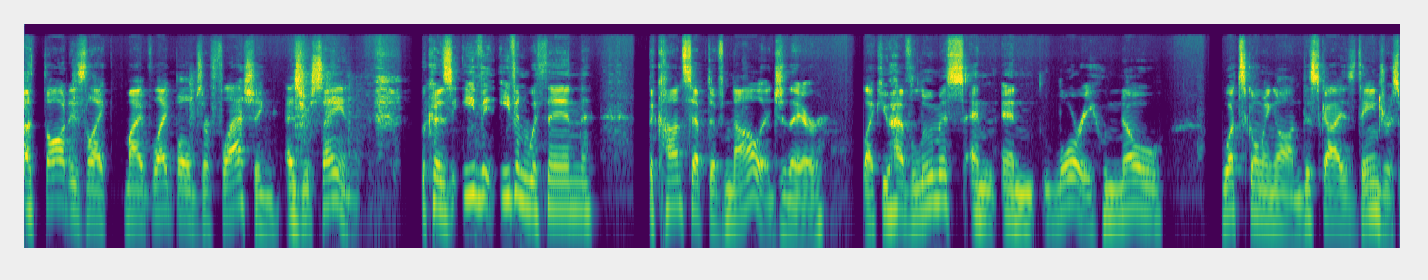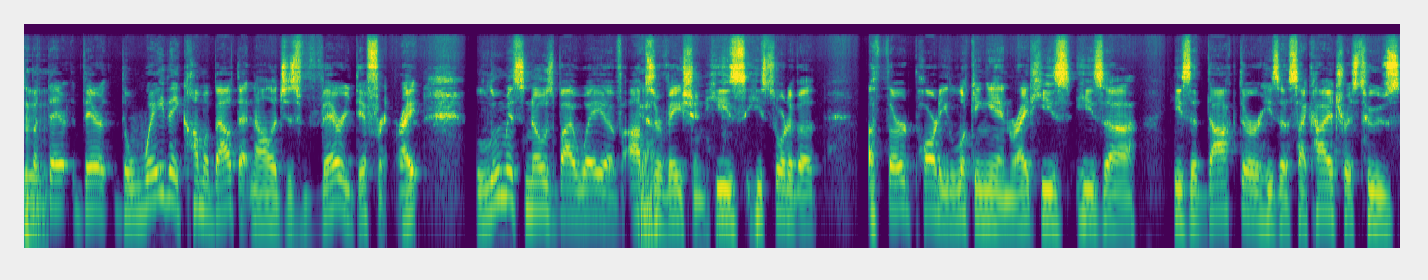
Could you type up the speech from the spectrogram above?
a thought is like my light bulbs are flashing as you're saying it because even even within the concept of knowledge there like you have loomis and and laurie who know what's going on this guy is dangerous Hmm. but they're they're the way they come about that knowledge is very different right loomis knows by way of observation he's he's sort of a a third party looking in right he's he's a he's a doctor he's a psychiatrist who's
